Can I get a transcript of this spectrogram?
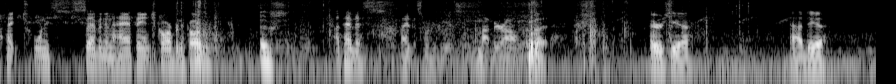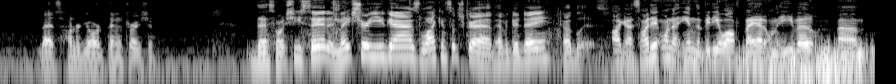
I think 27 and a half inch carbon to carbon. Oof. I think that's, I think that's what it is. I might be wrong, but there's your idea. That's 100 yard penetration. That's what she said. And make sure you guys like and subscribe. Have a good day. God bless. All right, guys. So I didn't want to end the video off bad on the Evo. Um,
